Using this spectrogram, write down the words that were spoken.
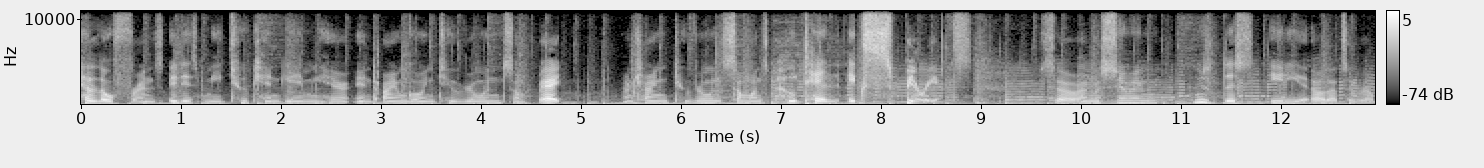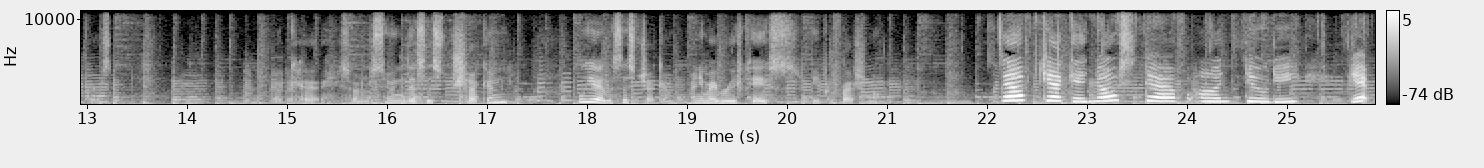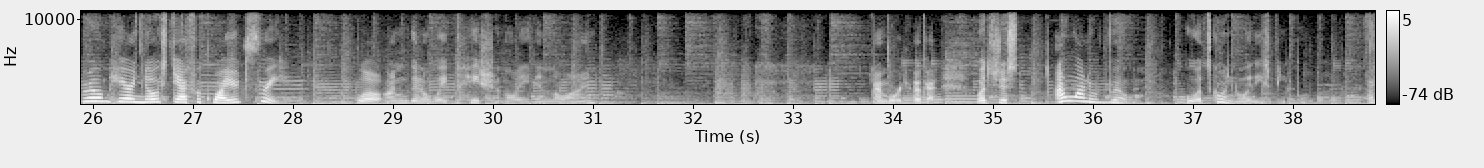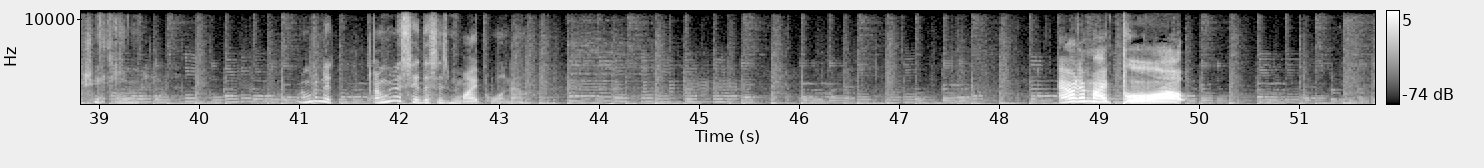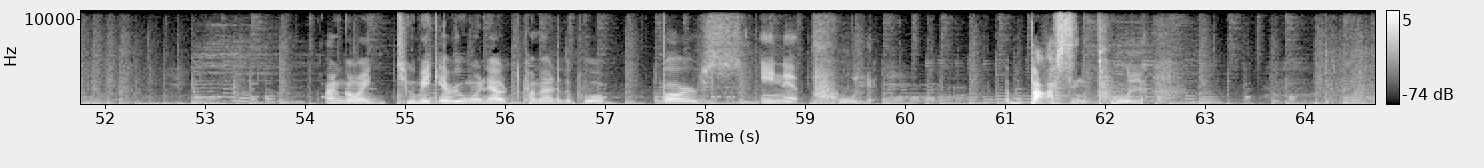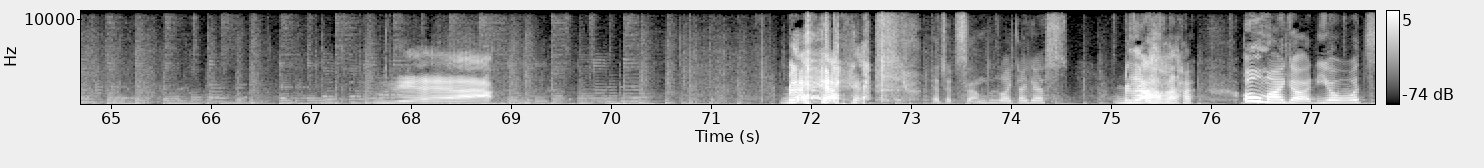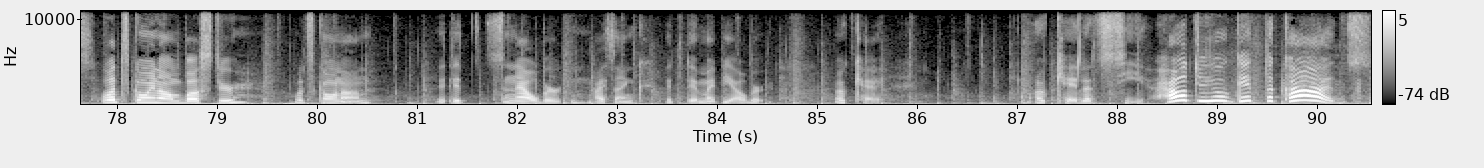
Hello friends, it is me, Toucan Gaming here, and I'm going to ruin some- Hey! I'm trying to ruin someone's hotel experience. So, I'm assuming- Who's this idiot? Oh, that's a real person. Okay, so I'm assuming this is check-in. Oh yeah, this is check-in. I need my briefcase. Be professional. Self-check-in, no staff on duty. Get room here, no staff required, free. Well, I'm gonna wait patiently in the line. I'm bored. Okay, let's just. I want a room. Ooh, let's go annoy these people. Actually, um, I'm gonna. I'm gonna say this is my pool now. Out of my pool! I'm going to make everyone out come out of the pool. Bars in a pool. A Boston pool. That's what it sounded like, I guess. Oh my god, yo, what's what's going on, Buster? What's going on? It, it's an Albert, I think. It, it might be Albert. Okay. Okay, let's see. How do you get the cards?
